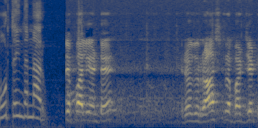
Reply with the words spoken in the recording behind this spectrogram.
పూర్తయిందన్నారు. చెప్పాలి అంటే ఈరోజు రాష్ట్ర బడ్జెట్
